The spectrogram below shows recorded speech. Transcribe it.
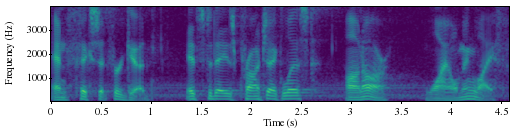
and fix it for good. It's today's project list on our Wyoming Life.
